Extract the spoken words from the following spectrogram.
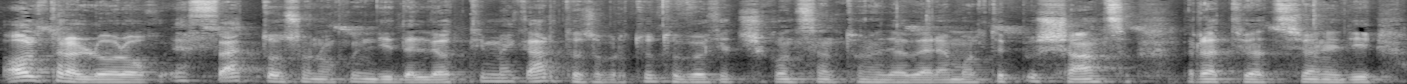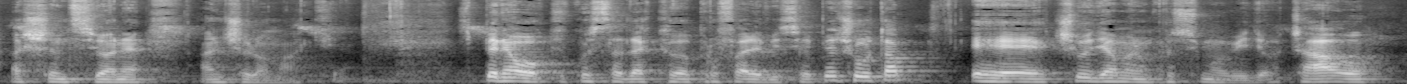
Oltre al loro effetto sono quindi delle ottime carte, soprattutto perché ci consentono di avere molte più chance per l'attivazione di Ascensione Angelo Macchina. Speriamo che questa deck profile vi sia piaciuta e ci vediamo in un prossimo video. Ciao!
